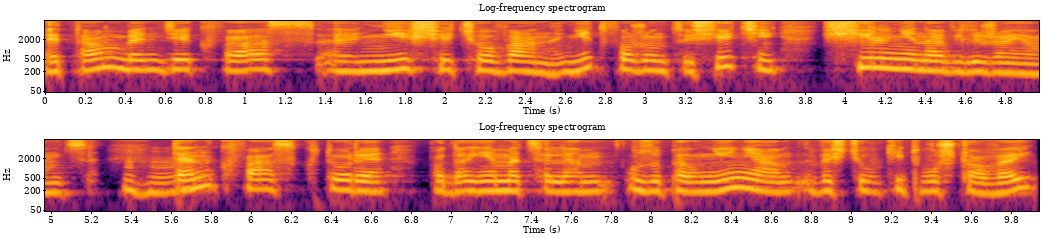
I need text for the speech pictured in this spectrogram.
e, tam będzie kwas e, niesieciowany, nie tworzący sieci, silnie nawilżający. Mhm. Ten kwas, który podajemy celem uzupełnienia wyściółki tłuszczowej,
